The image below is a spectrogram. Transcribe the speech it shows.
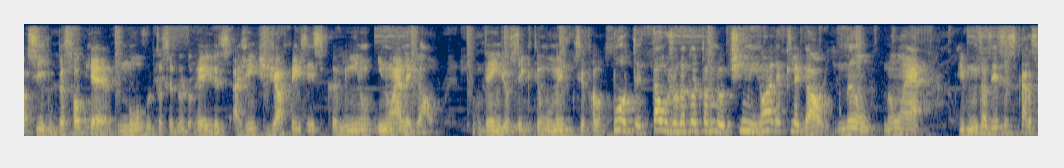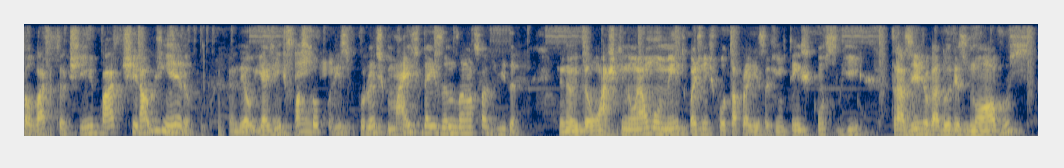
assim, pro pessoal que é novo torcedor do Raiders, a gente já fez esse caminho e não é legal. Entende? Eu sei que tem um momento que você fala, puta, tal jogador tá no meu time, olha que legal. Não, não é. Porque muitas vezes esse cara só vai pro seu time para tirar o dinheiro, entendeu? E a gente Sim. passou por isso durante mais de 10 anos da nossa vida, entendeu? Então acho que não é o momento pra gente voltar para isso. A gente tem que conseguir trazer jogadores novos.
